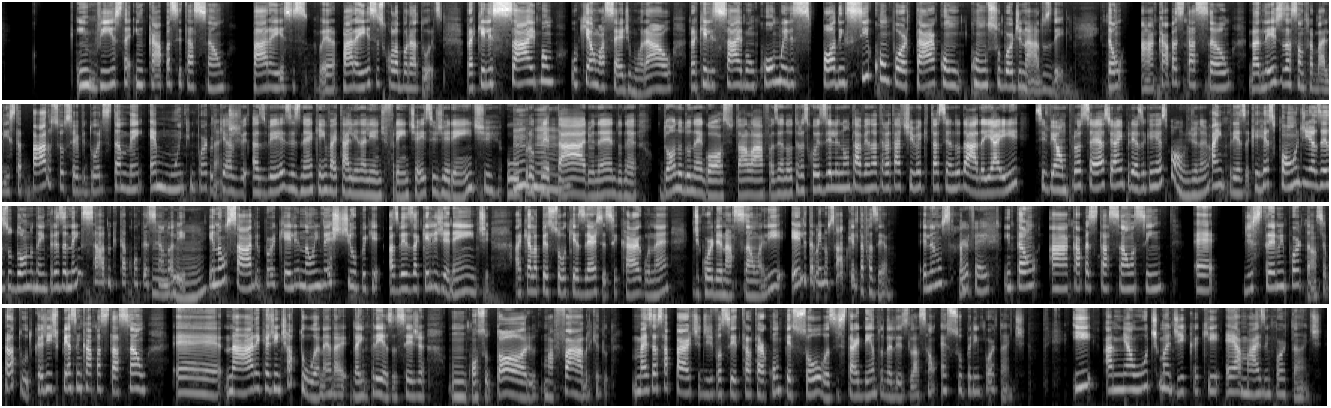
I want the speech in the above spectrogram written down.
invista em capacitação para esses, é, para esses colaboradores, para que eles saibam o que é um assédio moral, para que eles saibam como eles podem se comportar com, com os subordinados dele. Então, a capacitação na legislação trabalhista para os seus servidores também é muito importante. Porque às vezes, né, quem vai estar tá ali na linha de frente é esse gerente, o uhum. proprietário, né, do né, dono do negócio está lá fazendo outras coisas e ele não está vendo a tratativa que está sendo dada. E aí, se vier um processo, é a empresa que responde, né? A empresa que responde e às vezes o dono da empresa nem sabe o que está acontecendo uhum. ali. E não sabe porque ele não investiu, porque às vezes aquele gerente, aquela pessoa que exerce esse cargo, né, de coordenação ali, ele também não sabe o que ele está fazendo. Ele não sabe. Perfeito. Então, a capacitação, assim, é de extrema importância para tudo. Porque a gente pensa em capacitação é, na área que a gente atua, né, da, da empresa, seja um consultório, uma fábrica, tudo. Mas essa parte de você tratar com pessoas, estar dentro da legislação, é super importante. E a minha última dica que é a mais importante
